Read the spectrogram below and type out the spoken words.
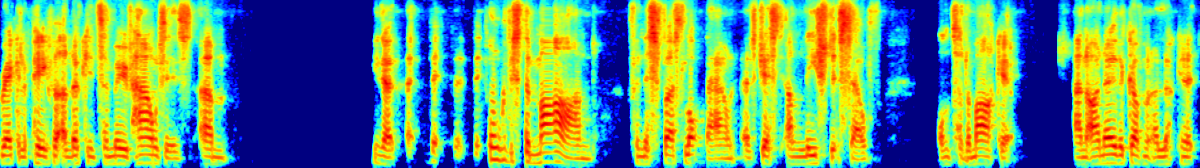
regular people that are looking to move houses. Um, you know, the, the, all this demand from this first lockdown has just unleashed itself onto the market. And I know the government are looking at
